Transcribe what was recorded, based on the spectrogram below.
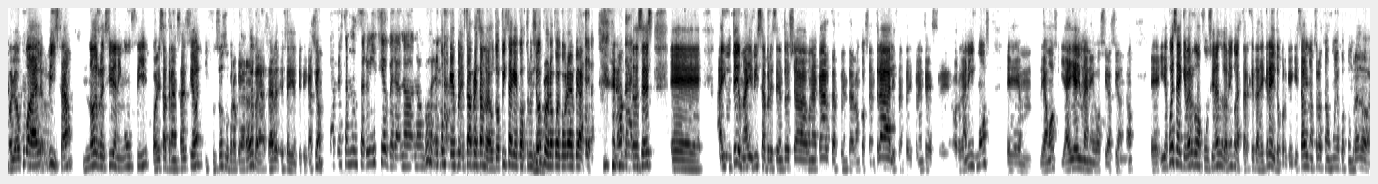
Con lo cual, Visa no recibe ningún fee por esa transacción y usó su propia red para hacer esa identificación. Está prestando un servicio, pero no, no Como que está prestando la autopista que construyó, pero no puede cobrar el peaje. Entonces, eh, hay un tema, y Visa presentó ya una carta frente al Banco Central y frente a diferentes eh, organismos, eh, digamos, y ahí hay una negociación, ¿no? Eh, y después hay que ver cómo funciona eso también con las tarjetas de crédito, porque quizá hoy nosotros estamos muy acostumbrados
